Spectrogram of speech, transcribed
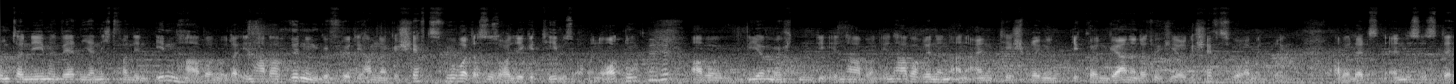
Unternehmen werden ja nicht von den Inhabern oder Inhaberinnen geführt. Die haben dann Geschäftsführer, das ist auch legitim, ist auch in Ordnung. Mhm. Aber wir möchten die Inhaber und Inhaberinnen an einen Tisch bringen. Die können gerne natürlich ihre Geschäftsführer mitbringen. Aber letzten Endes ist der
